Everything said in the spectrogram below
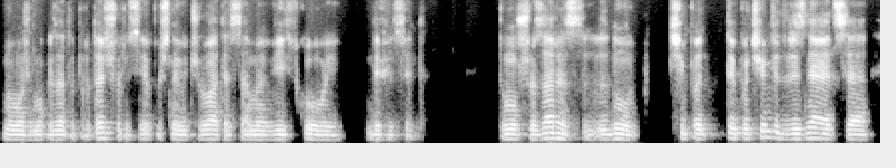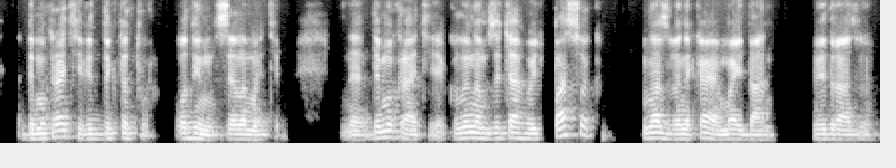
ми можемо казати про те, що Росія почне відчувати саме військовий дефіцит. Тому що зараз, ну, чи, типу, чим відрізняється демократія від диктатур? Один з елементів. Е, Демократія, коли нам затягують пасок, у нас виникає майдан відразу.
